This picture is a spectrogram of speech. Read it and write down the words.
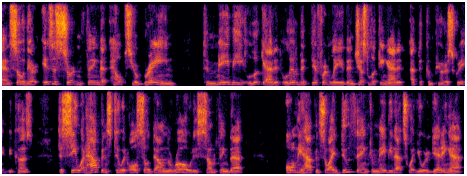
And so, there is a certain thing that helps your brain to maybe look at it a little bit differently than just looking at it at the computer screen because to see what happens to it also down the road is something that only happens. So i do think maybe that's what you were getting at.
